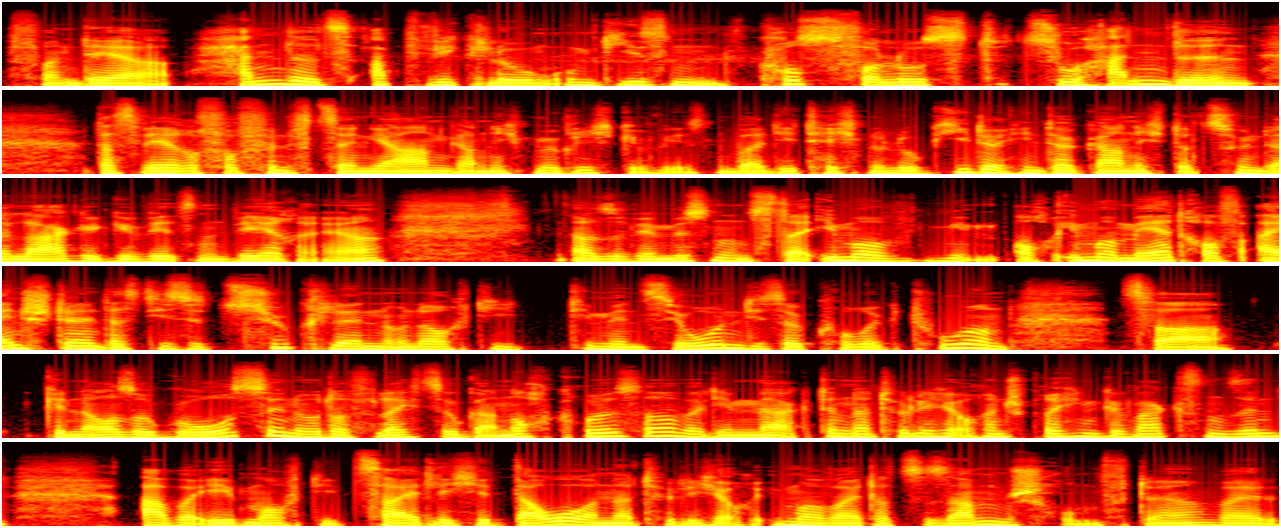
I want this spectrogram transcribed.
von der Handelsabwicklung, um diesen Kursverlust zu handeln, das wäre vor 15 Jahren gar nicht möglich gewesen, weil die Technologie dahinter gar nicht dazu in der Lage gewesen wäre. Ja. Also wir müssen uns da immer auch immer mehr darauf einstellen, dass diese Zyklen und auch die Dimensionen dieser Korrekturen zwar genauso groß sind oder vielleicht sogar noch größer, weil die Märkte natürlich auch entsprechend gewachsen sind, aber eben auch die zeitliche Dauer natürlich auch immer weiter zusammenschrumpft, ja, weil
